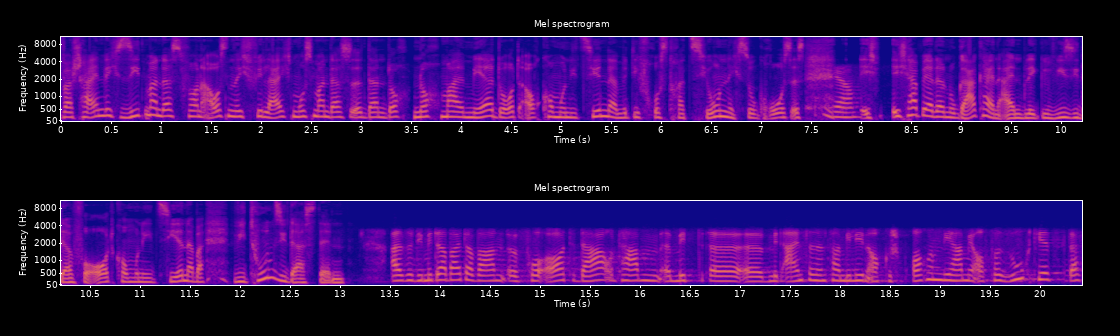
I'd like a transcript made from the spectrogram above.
Wahrscheinlich sieht man das von außen nicht. Vielleicht muss man das äh, dann doch noch mal mehr dort auch kommunizieren, damit die Frustration nicht so groß ist. Ja. Ich, ich habe ja da nur gar keinen Einblick, wie Sie da vor Ort kommunizieren. Aber wie tun Sie das denn? Also die Mitarbeiter waren äh, vor Ort da und haben äh, mit, äh, mit einzelnen Familien auch gesprochen. Die haben ja auch versucht jetzt, das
